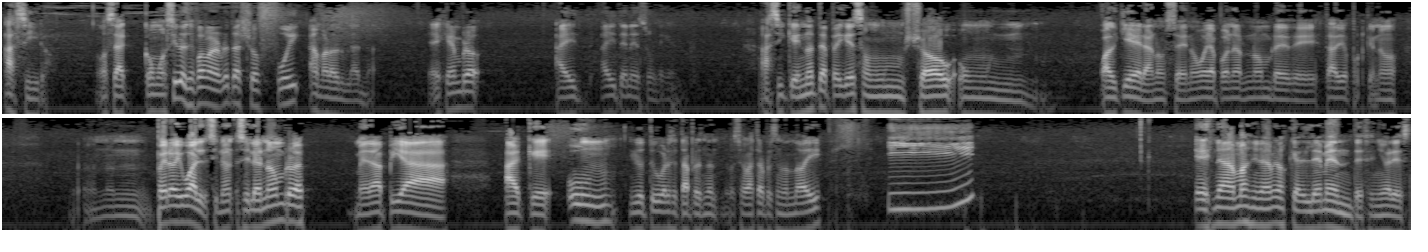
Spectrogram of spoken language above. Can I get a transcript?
a Ciro. O sea, como Ciro se fue a Mar del Plata, yo fui a Mar del Plata. Ejemplo, ahí, ahí tenés un ejemplo. Así que no te apegues a un show, un cualquiera, no sé, no voy a poner nombres de estadios porque no, pero igual, si lo, si lo nombro me da pie a, que un youtuber se, está se va a estar presentando ahí y es nada más ni nada menos que el Demente, señores.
